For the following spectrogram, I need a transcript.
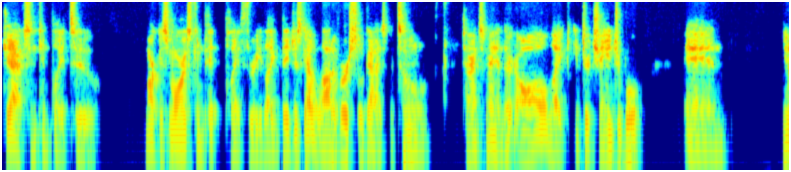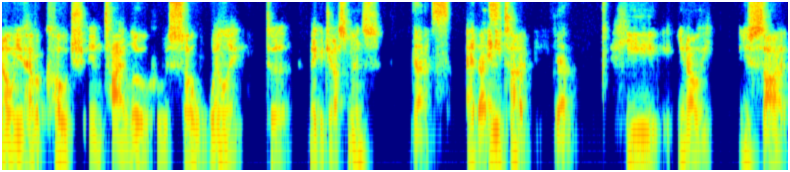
Jackson can play two. Marcus Morris can p- play three. Like they just got a lot of versatile guys. Batum, Terrence Mann, they're all like interchangeable. And you know, when you have a coach in Ty Lue who is so willing to make adjustments Yes. at any time, Yeah. he, you know, he, you saw it.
